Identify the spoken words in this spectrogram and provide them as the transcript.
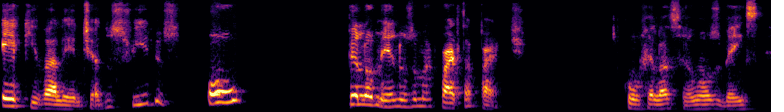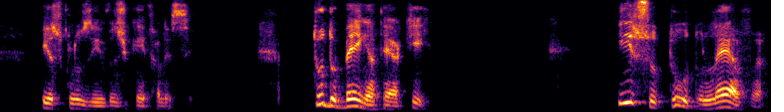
equivalente à dos filhos, ou pelo menos uma quarta parte, com relação aos bens exclusivos de quem faleceu. Tudo bem até aqui? Isso tudo leva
